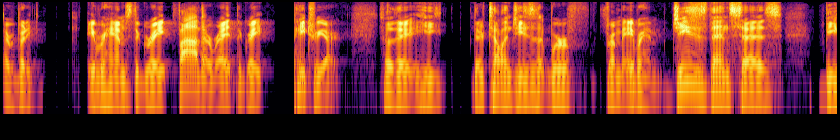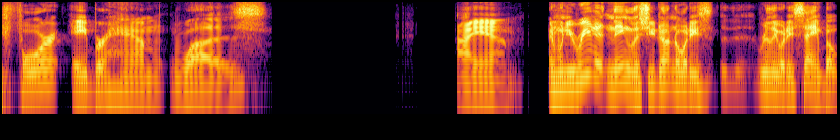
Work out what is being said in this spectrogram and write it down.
everybody Abraham's the great father, right? The great patriarch. So they he they're telling Jesus that we're from Abraham. Jesus then says, "Before Abraham was, I am." And when you read it in English, you don't know what he's really what he's saying, but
